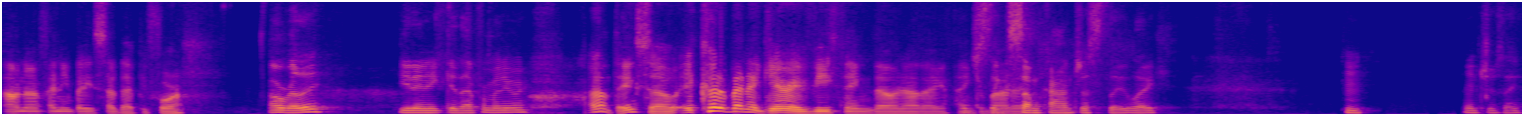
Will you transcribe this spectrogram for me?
i don't know if anybody said that before Oh, really? You didn't get that from anywhere? i don't think so it could have been a gary V thing though now that i think Just about like it subconsciously, like, interesting.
